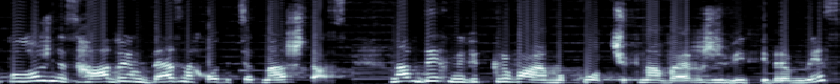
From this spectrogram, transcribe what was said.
положення згадуємо, де знаходиться наш таз. На вдих ми відкриваємо копчик наверх, живіт іде вниз.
